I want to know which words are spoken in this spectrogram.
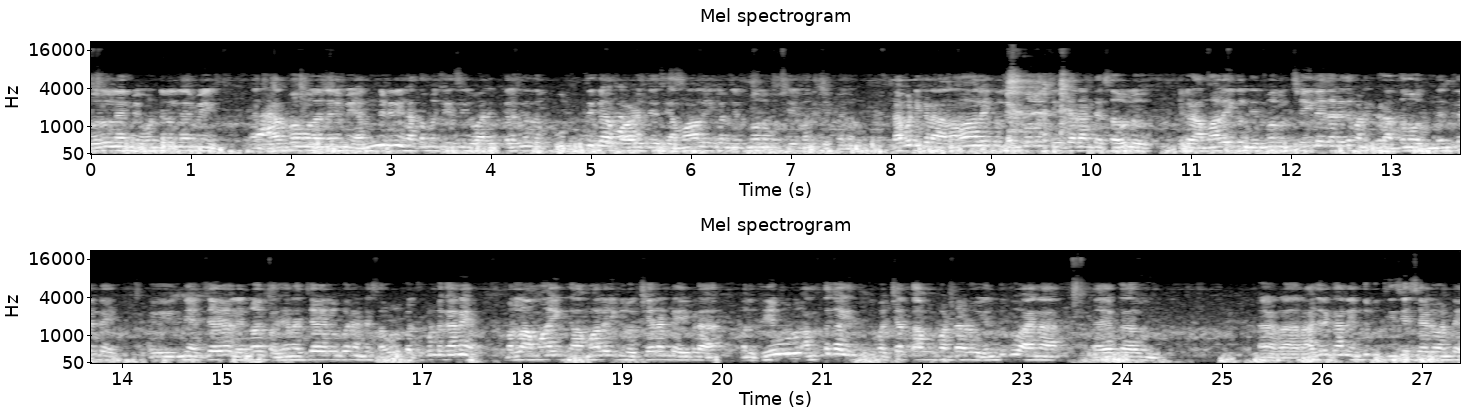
గొర్రెలనేమి ఒంటెలనేమి గర్భములనేమి అన్నిటినీ హతము చేసి వారికి కలిగిన పూర్తిగా పాడు చేసి అమాలయకులను నిర్మూలన చేయమని చెప్పాను. కాబట్టి ఇక్కడ అమాలయకులు నిర్మూలన చేశారంటే సౌలు ఇక్కడ అమాలయకులు నిర్మూలన చేయలేదనేది మనకి ఇక్కడ అర్థమవుతుంది. ఎందుకంటే ఇన్ని అధ్యాయాలు ఎన్నో పదిహేను అధ్యాయాలు కానీ అంటే సౌలు బతికుండగానే మళ్ళీ అమాయి అమాలయకులు వచ్చారంటే ఇక్కడ మరి దేవుడు అంతగా ఎందుకు పశ్చాత్తాపడ్డాడు ఎందుకు ఆయన యొక్క రా- రాజరికాన్ని ఎందుకు తీసేశాడు అంటే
